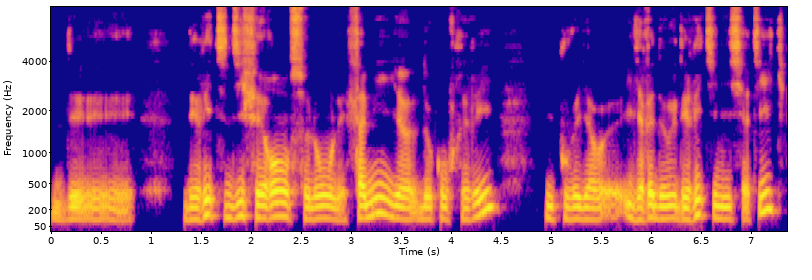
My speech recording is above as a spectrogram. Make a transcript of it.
des, rites différents selon les familles de confréries. Il, pouvait y, avoir, avait des rites initiatiques,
